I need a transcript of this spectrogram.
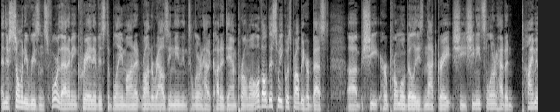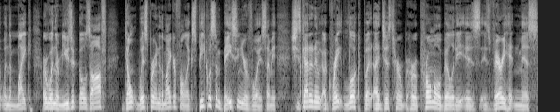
And there's so many reasons for that. I mean, creative is to blame on it. Ronda Rousey needing to learn how to cut a damn promo. Although this week was probably her best. Um, she her promo ability is not great. She she needs to learn how to time it when the mic or when their music goes off. Don't whisper into the microphone. Like speak with some bass in your voice. I mean, she's got a great look, but I just her her promo ability is is very hit and miss.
